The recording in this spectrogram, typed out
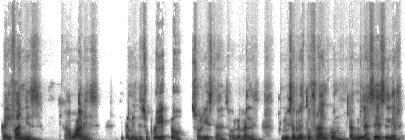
Caifanes, Jaguares, y también de su proyecto solista, Saúl Hernández, Luis Ernesto Franco, Camila Sessler,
